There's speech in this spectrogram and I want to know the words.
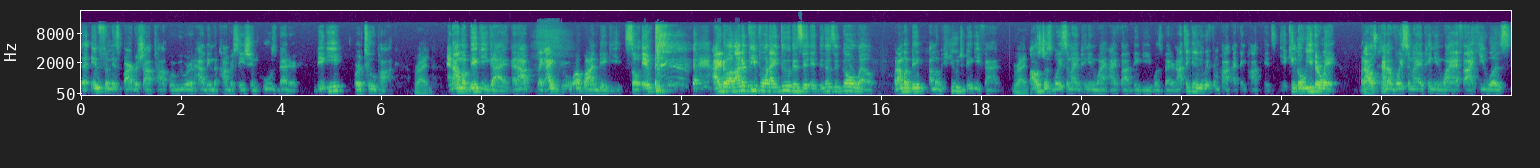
the infamous barbershop talk where we were having the conversation who's better, Biggie or Tupac? Right. And I'm a Biggie guy, and I like I grew up on Biggie, so if I know a lot of people when I do this, it, it, it, doesn't go well. But I'm a big, I'm a huge Biggie fan. Right. I was just voicing my opinion why I thought Biggie was better. Not taking any away from Pac. I think Pac it's it can go either way. But I was kind of voicing my opinion why I thought he was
